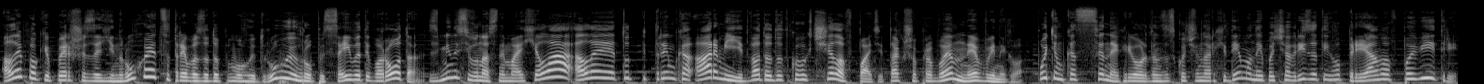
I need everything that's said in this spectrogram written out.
Але поки перший загін рухається, треба за допомогою другої групи сейвити ворота. З мінусів у нас немає хіла, але тут підтримка армії і два додаткових чела в паті, так що проблем не виникло. Потім катсцена, як Ріордан заскочив на архідемона і почав різати його прямо в повітрі.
